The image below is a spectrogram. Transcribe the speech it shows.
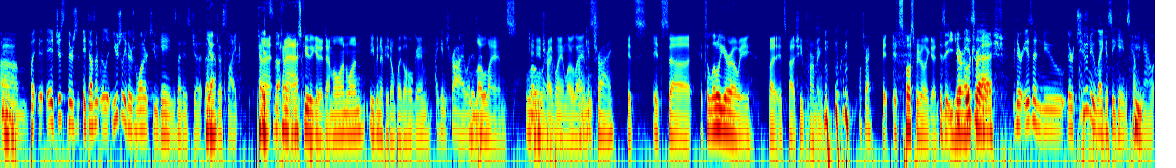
Hmm. Um, but it, it just there's it doesn't really. Usually, there's one or two games that is just that Yeah. are just like Can I It's the can I thing. ask you to get a demo on one, even if you don't play the whole game? I can try. What is it? Lowlands. Can you try Lowlands. playing Lowlands? I can try. It's it's uh it's a little Euro-y, but it's about sheep farming. Okay, I'll try. it, it's supposed to be really good. Is it There Euro is a- trash? There is a new. There are two new legacy games coming out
